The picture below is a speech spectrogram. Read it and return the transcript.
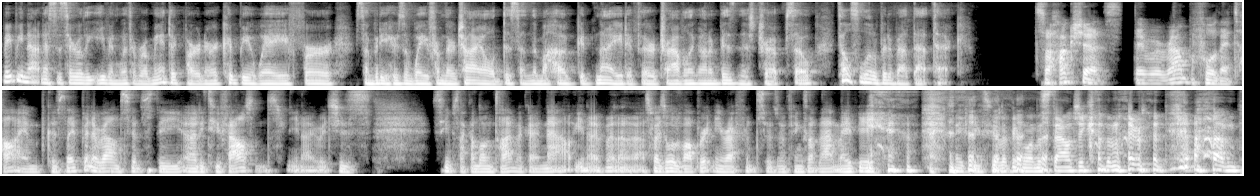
maybe not necessarily even with a romantic partner. It could be a way for somebody who's away from their child to send them a hug goodnight if they're traveling on a business trip. So tell us a little bit about that tech. So hug shirts, they were around before their time because they've been around since the early 2000s, you know, which is seems like a long time ago now, you know, but uh, I suppose all of our Britney references and things like that maybe make things feel a bit more nostalgic at the moment. Um,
